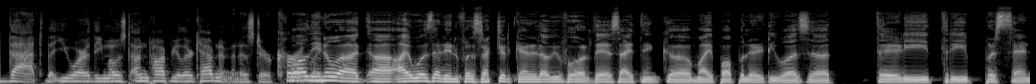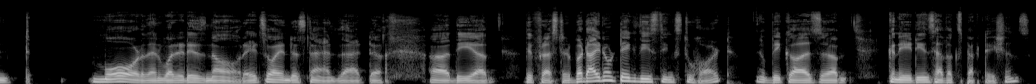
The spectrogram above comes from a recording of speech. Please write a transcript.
that that you are the most unpopular cabinet minister currently? Well, you know, uh, uh I was at Infrastructure Canada before this. I think uh, my popularity was uh, 33% more than what it is now, right? So I understand that uh, uh, the uh, the frustrated, but I don't take these things to heart because um, Canadians have expectations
